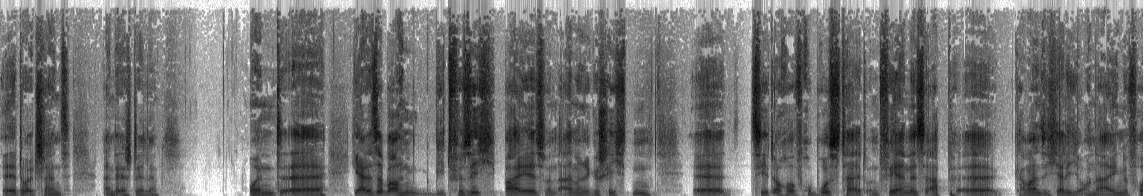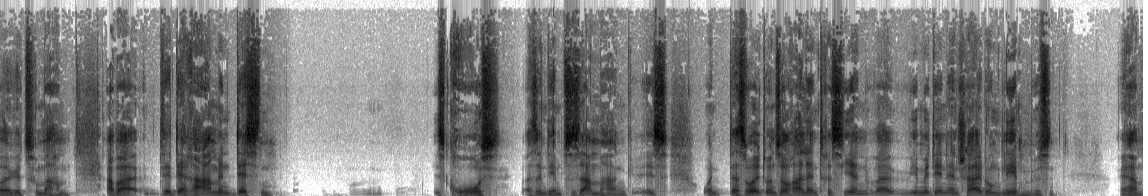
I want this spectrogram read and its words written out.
äh, Deutschlands an der Stelle. Und äh, ja, das ist aber auch ein Gebiet für sich. Bias und andere Geschichten äh, zielt auch auf Robustheit und Fairness ab. Äh, kann man sicherlich auch eine eigene Folge zu machen. Aber der, der Rahmen dessen ist groß. was in dem Zusammenhang ist. Und das sollte uns auch alle interessieren, weil wir mit den Entscheidungen leben müssen. Ja,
